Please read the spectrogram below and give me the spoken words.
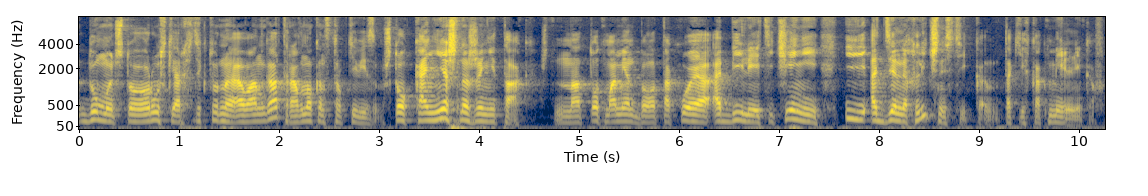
думают, что русский архитектурный авангард равно конструктивизм, что, конечно же, не так на тот момент было такое обилие течений и отдельных личностей, таких как Мельников.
